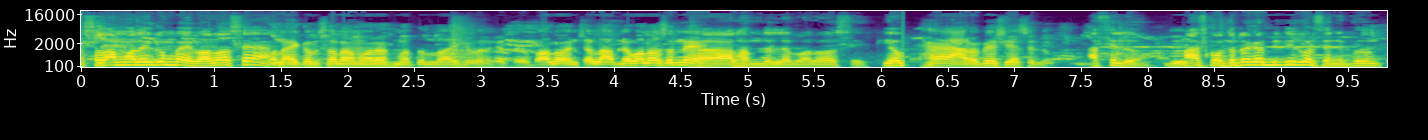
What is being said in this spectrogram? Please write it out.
আসসালামু আলাইকুম ভাই ভালো আছেন? ওয়ালাইকুম সালাম রহমতুল্লাহ ভালো ইনশাল্লাহ আপনি ভালো আছেন না? হ্যাঁ, আলহামদুলিল্লাহ ভালো আছি। কি হ্যাঁ আরও বেশি আছিল আছিল মাছ কত টাকার বিক্রি করছেন এই পর্যন্ত?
